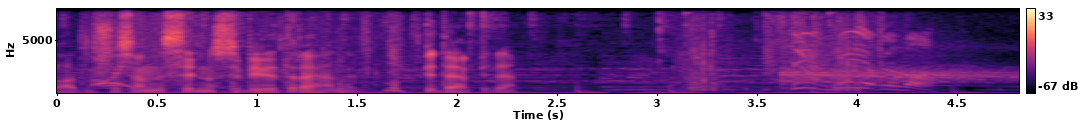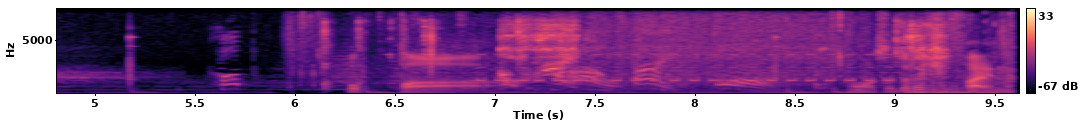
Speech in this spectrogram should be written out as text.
Ладно, щось я не сильно собі відрегенив. Ну, піде, піде. Опа. О, це, до речі, файно.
